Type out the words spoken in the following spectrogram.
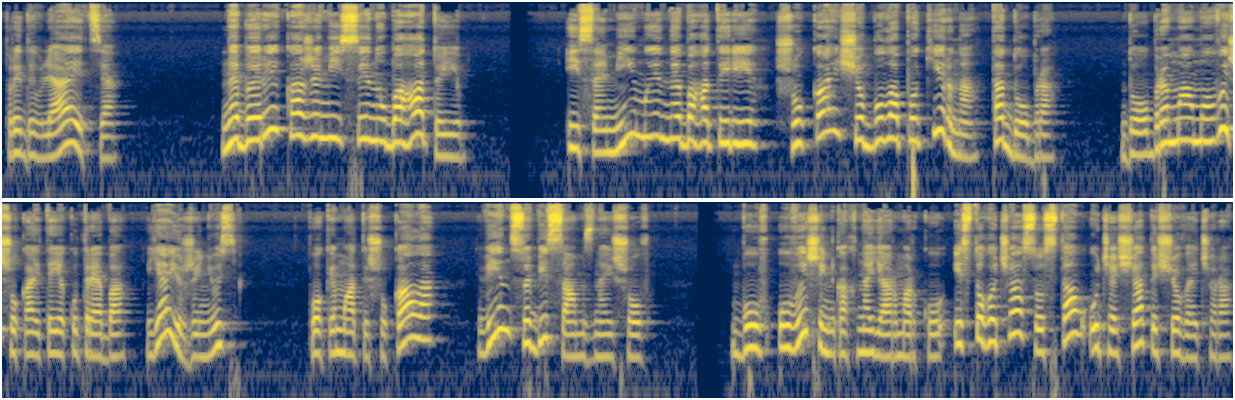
придивляється. Не бери, каже мій сину, багатої. І самі ми, не багатирі, шукай, щоб була покірна та добра. Добре, мамо, ви шукайте, яку треба, я й женюсь. Поки мати шукала, він собі сам знайшов. Був у вишеньках на ярмарку і з того часу став учащати щовечора.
